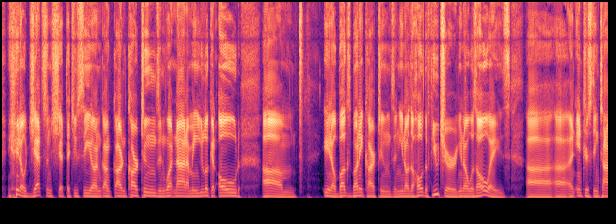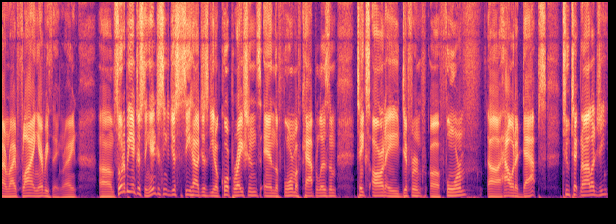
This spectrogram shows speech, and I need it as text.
you know, jets and shit that you see on on, on cartoons and whatnot. I mean, you look at old, um, you know Bugs Bunny cartoons, and you know the whole the future, you know, was always uh, uh, an interesting time, right? Flying everything, right? Um, so it'll be interesting, interesting to just to see how just you know corporations and the form of capitalism takes on a different uh, form, uh, how it adapts to technology,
